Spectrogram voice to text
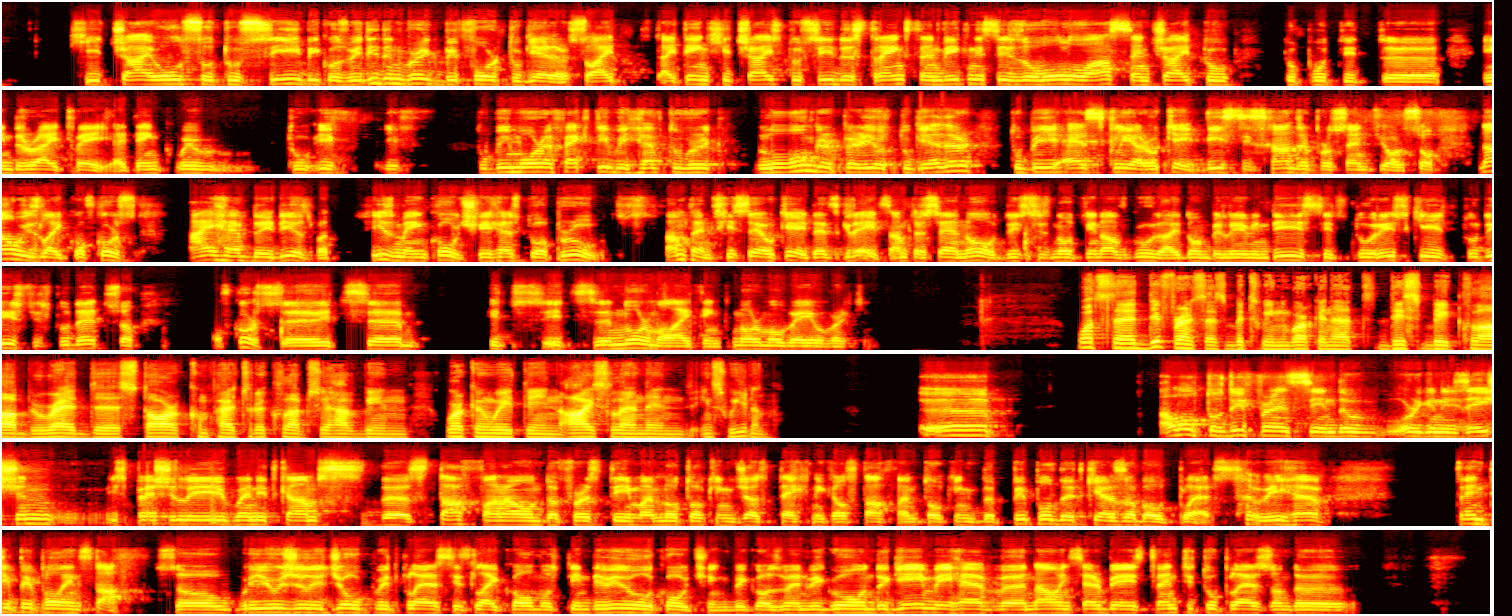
he try also to see because we didn't work before together. So I I think he tries to see the strengths and weaknesses of all of us and try to to put it uh, in the right way. I think we to if if to be more effective, we have to work longer period together to be as clear. Okay, this is hundred percent yours. So now is like, of course, I have the ideas, but his main coach he has to approve. Sometimes he say, okay, that's great. Sometimes say, no, this is not enough good. I don't believe in this. It's too risky. It's too this. It's too that. So of course, uh, it's um, it's it's normal. I think normal way of working. What's the differences between working at this big club, Red uh, Star, compared to the clubs you have been working with in Iceland and in Sweden? Uh, a lot of difference in the organization, especially when it comes the stuff around the first team. I'm not talking just technical stuff. I'm talking the people that cares about players. We have 20 people in staff. So we usually joke with players, it's like almost individual coaching because when we go on the game, we have uh, now in Serbia is 22 players on the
